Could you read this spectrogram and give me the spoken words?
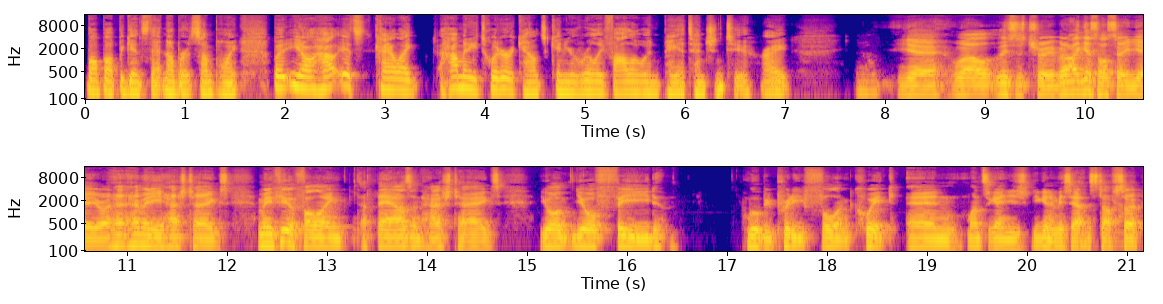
bump up against that number at some point. But you know how it's kind of like how many Twitter accounts can you really follow and pay attention to, right? Yeah, well, this is true, but I guess also, yeah, you're right. How many hashtags? I mean, if you're following a thousand hashtags, your your feed will be pretty full and quick, and once again, you're, you're going to miss out and stuff. So,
